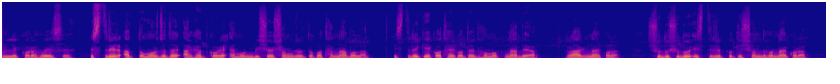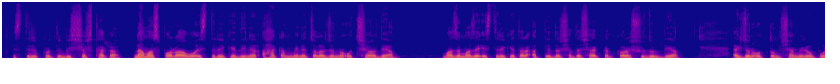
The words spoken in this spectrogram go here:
উল্লেখ করা হয়েছে। স্ত্রীর আত্মমর্যাদায় আঘাত করে এমন বিষয়ে সংযত কথা না বলা। স্ত্রীকে কথায় কথায় ধমক না দেয়া, রাগ না করা, শুধু শুধু স্ত্রীর প্রতি সন্দেহ না করা, স্ত্রীর প্রতি বিশ্বাস থাকা, নামাজ পড়া ও স্ত্রীকে দিনের আহাকাম মেনে চলার জন্য উৎসাহ দেয়া, মাঝে মাঝে স্ত্রীকে তার আত্মীয়দের সাথে সাক্ষাৎ করার সুযোগ দেয়া একজন উত্তম স্বামীর উপর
